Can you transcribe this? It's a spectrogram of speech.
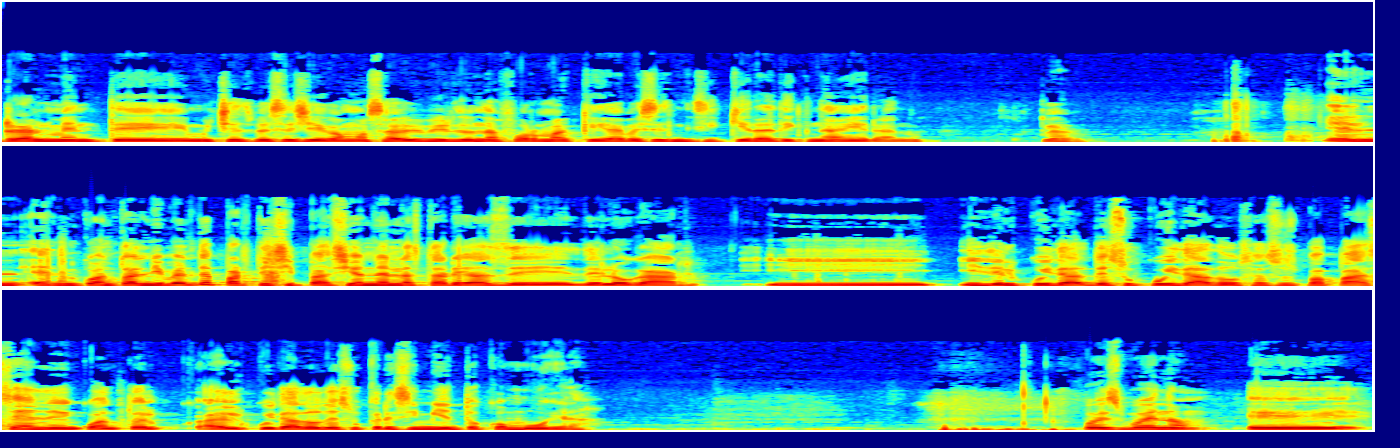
realmente muchas veces llegamos a vivir de una forma que a veces ni siquiera digna era, ¿no? Claro. En, en cuanto al nivel de participación en las tareas de, del hogar y, y del cuidado, de su cuidado, o sea, sus papás en, en cuanto al, al, cuidado de su crecimiento, ¿cómo era? Pues bueno, eh,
